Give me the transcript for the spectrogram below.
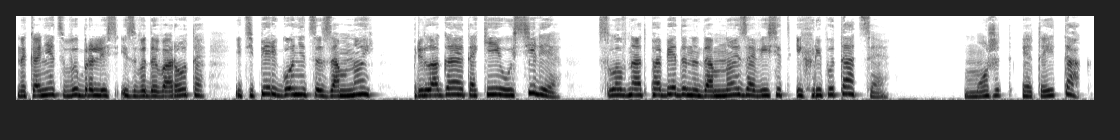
наконец выбрались из водоворота и теперь гонятся за мной, прилагая такие усилия, словно от победы надо мной зависит их репутация. Может, это и так,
